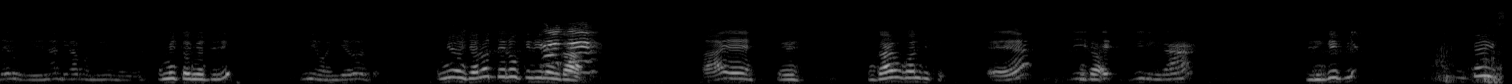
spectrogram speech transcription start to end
derugiri nadigamo mimi Omitonyo dili? mionjero Omionjalo dilo kilile nga. aye Eh. Nga ngondi shi. eh Nga. diringa Dilingipi? Guys.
